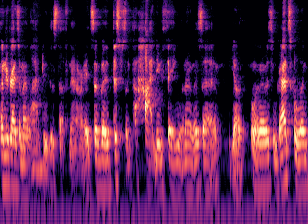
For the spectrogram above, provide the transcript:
undergrads in my lab do this stuff now, right? So, but this was like the hot new thing when I was uh, young, when I was in grad school, and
